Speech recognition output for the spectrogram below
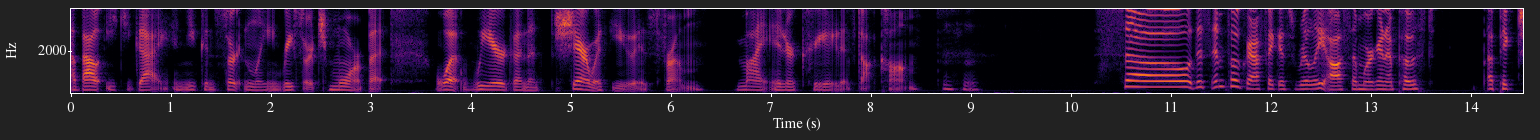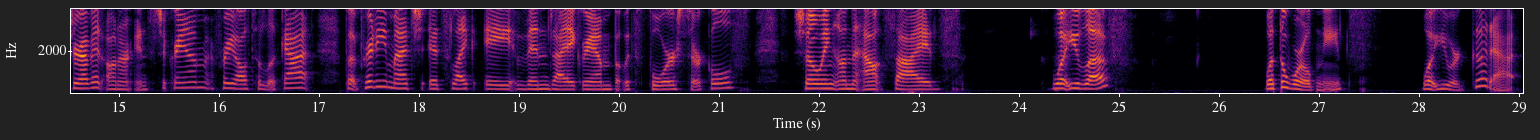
about Ikigai, and you can certainly research more, but what we're going to share with you is from myinnercreative.com. Mm-hmm. So this infographic is really awesome. We're going to post a picture of it on our Instagram for y'all to look at. But pretty much it's like a Venn diagram, but with four circles showing on the outsides what you love, what the world needs, what you are good at,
